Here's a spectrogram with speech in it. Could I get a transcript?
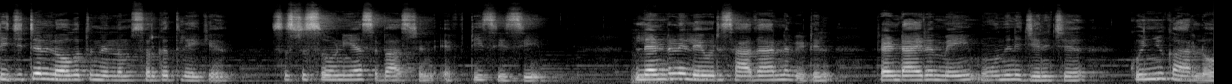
ഡിജിറ്റൽ ലോകത്തു നിന്നും സ്വർഗത്തിലേക്ക് sister Sonia Sebastian F T C C. ലണ്ടനിലെ ഒരു സാധാരണ വീട്ടിൽ രണ്ടായിരം മെയ് മൂന്നിന് ജനിച്ച് കുഞ്ഞു കാർലോ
